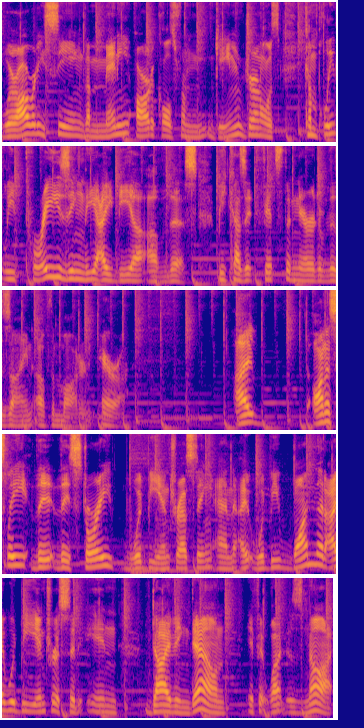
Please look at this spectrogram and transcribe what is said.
we're already seeing the many articles from game journalists completely praising the idea of this because it fits the narrative design of the modern era. I honestly, the the story would be interesting, and it would be one that I would be interested in diving down if it was not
